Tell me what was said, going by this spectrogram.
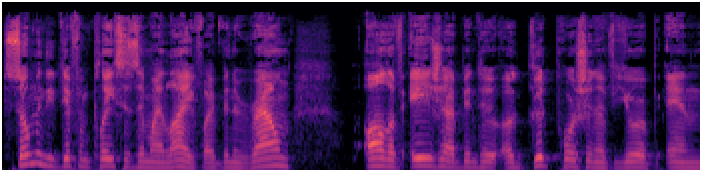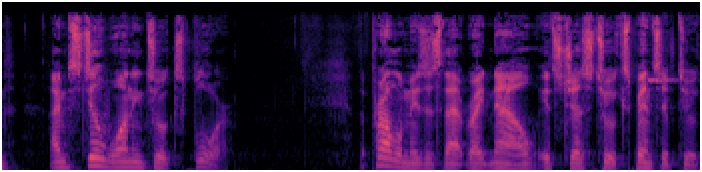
so many different places in my life. I've been around all of Asia. I've been to a good portion of Europe, and I'm still wanting to explore. The problem is, is that right now it's just too expensive to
